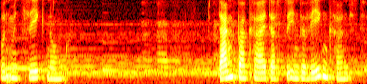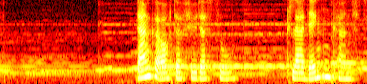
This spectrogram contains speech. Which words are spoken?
und mit Segnung. Dankbarkeit, dass du ihn bewegen kannst. Danke auch dafür, dass du klar denken kannst.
